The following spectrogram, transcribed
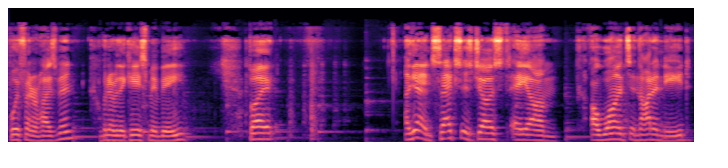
boyfriend or husband, whatever the case may be. But again, sex is just a um, a want and not a need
